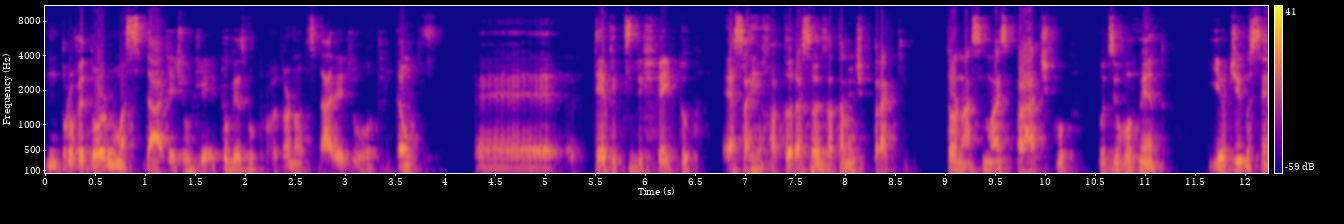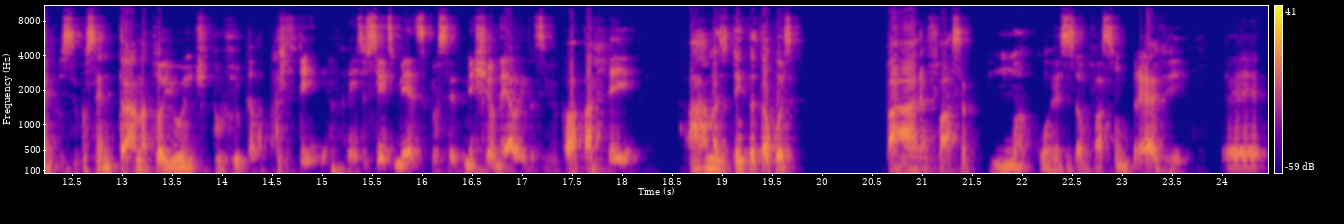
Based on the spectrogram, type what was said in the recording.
um provedor numa cidade é de um jeito, ou mesmo um provedor numa cidade é de outro. Então, é, teve que ser feito essa refatoração exatamente para que tornasse mais prático o desenvolvimento. E eu digo sempre, se você entrar na tua Unity, tu viu que ela tá feia, fez os seis meses que você mexeu nela e você viu que ela tá feia. Ah, mas eu tenho que fazer tal coisa. Para, faça uma correção, faça um breve é,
